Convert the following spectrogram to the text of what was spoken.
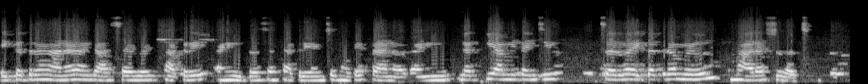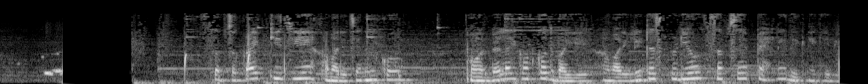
एकत्र राहणार आणि राजसाहेब ठाकरे आणि उद्धवसाहेब ठाकरे यांचे मोठे फॅन आहोत. आणि नक्की आम्ही त्यांची सर्व एकत्र मिळून महाराष्ट्र वाचू सब्सक्राइब कीजिए हमारे चैनल को और बेल आइकॉन को दबाइए हमारी लेटेस्ट वीडियो सबसे पहले देखने के लिए।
